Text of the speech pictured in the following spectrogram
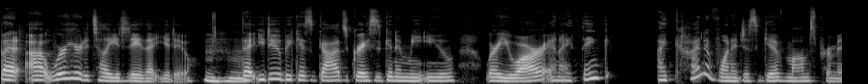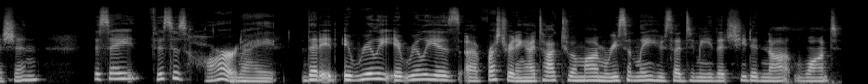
but uh, we're here to tell you today that you do, Mhm. that you do because God's grace is going to meet you where you are, and I think I kind of want to just give moms permission to say this is hard, Right. that it it really it really is uh, frustrating. I talked to a mom recently who said to me that she did not want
